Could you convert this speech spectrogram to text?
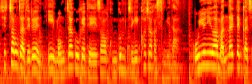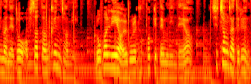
시청자들은 이 멍자국에 대해서 궁금증이 커져갔습니다. 오윤희와 만날 때까지만 해도 없었던 큰 점이 로건리의 얼굴을 덮었기 때문인데요. 시청자들은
